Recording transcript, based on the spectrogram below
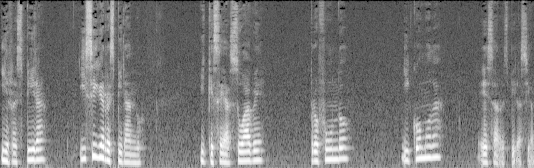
Y respira y sigue respirando y que sea suave, profundo y cómoda esa respiración.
